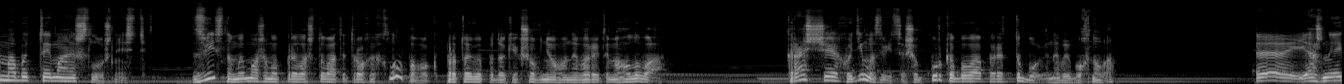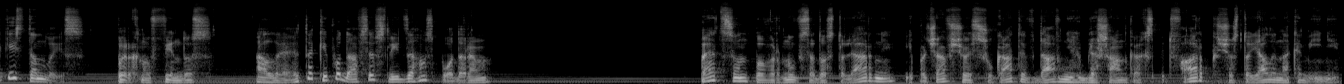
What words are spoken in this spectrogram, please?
мабуть, ти маєш слушність. Звісно, ми можемо прилаштувати трохи хлопавок про той випадок, якщо в нього не варитиме голова. Краще ходімо звідси, щоб курка була перед тобою не вибухнула. Е, я ж не якийсь там лис, пирхнув Фіндус, але таки подався вслід за господарем. Петсон повернувся до столярні і почав щось шукати в давніх бляшанках з-під фарб, що стояли на каміні.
